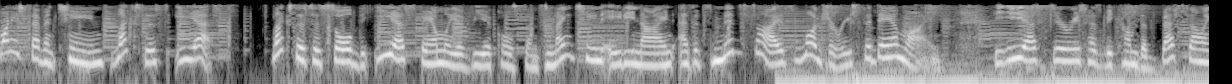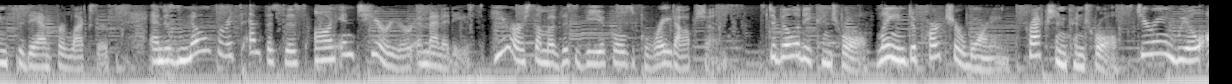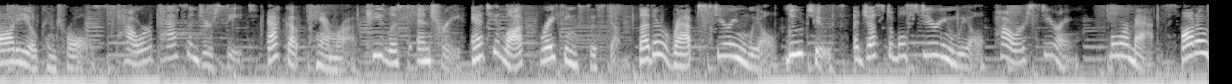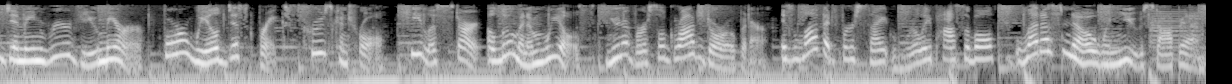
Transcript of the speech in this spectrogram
2017 Lexus ES. Lexus has sold the ES family of vehicles since 1989 as its mid-size luxury sedan line. The ES series has become the best-selling sedan for Lexus and is known for its emphasis on interior amenities. Here are some of this vehicle's great options stability control, lane departure warning, traction control, steering wheel audio controls, power passenger seat, backup camera, keyless entry, anti-lock braking system, leather wrapped steering wheel, Bluetooth, adjustable steering wheel, power steering, floor mats, auto dimming rear view mirror, four wheel disc brakes, cruise control, keyless start, aluminum wheels, universal garage door opener. Is love at first sight really possible? Let us know when you stop in.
